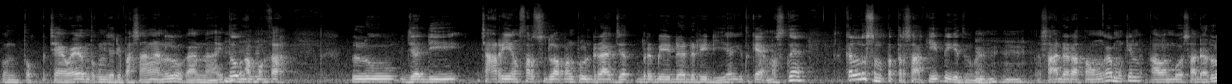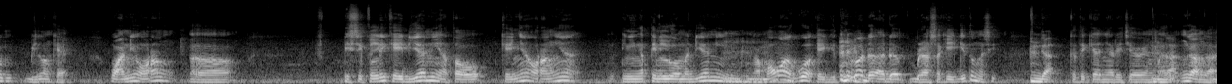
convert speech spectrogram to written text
untuk cewek untuk menjadi pasangan lu kan nah itu apakah lu jadi cari yang 180 derajat berbeda dari dia gitu. Kayak maksudnya kan lu sempet tersakiti gitu kan. Sadar atau enggak mungkin alam bawah sadar lu bilang kayak wah ini orang eh, physically kayak dia nih atau kayaknya orangnya ngingetin lu sama dia nih. Nggak mau ah gue kayak gitu. Lu ada ada berasa kayak gitu nggak sih? Enggak ketika nyari cewek yang baru? Enggak enggak,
